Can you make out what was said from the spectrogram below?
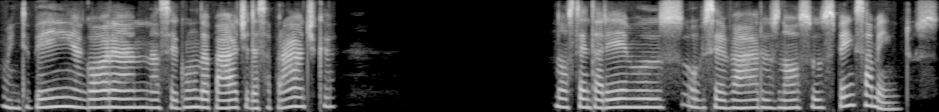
Muito bem, agora na segunda parte dessa prática, nós tentaremos observar os nossos pensamentos.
